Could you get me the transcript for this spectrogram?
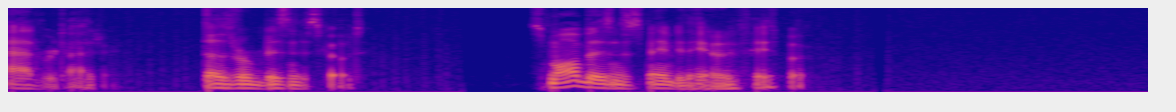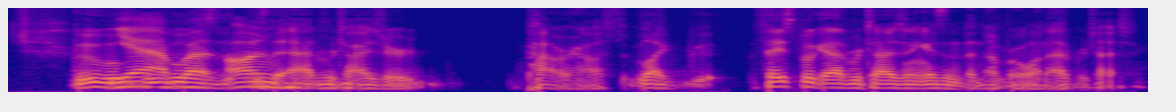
advertiser. Those where business go to. Small business, maybe they go to Facebook. Google, Yeah, Google but is, the, is on- the advertiser powerhouse. Like Facebook advertising isn't the number one advertising.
